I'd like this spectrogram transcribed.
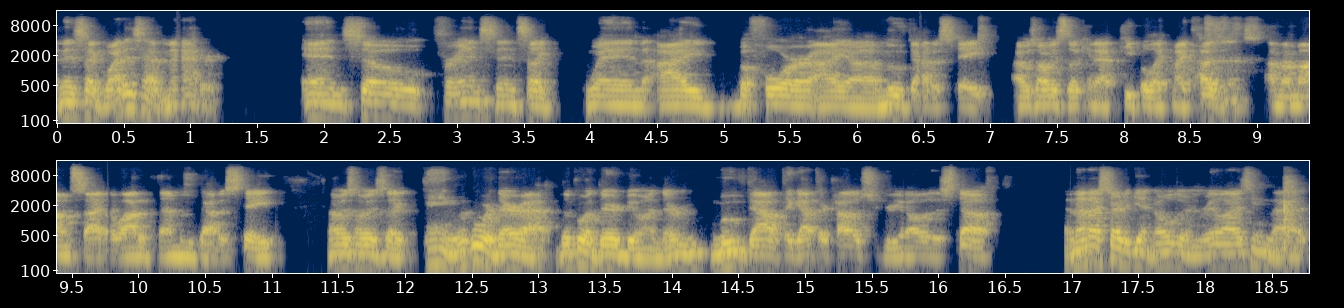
and it's like, why does that matter? And so, for instance, like when I, before I uh, moved out of state, I was always looking at people like my cousins on my mom's side. A lot of them moved out of state. I was always like, dang, look at where they're at. Look at what they're doing. They're moved out. They got their college degree, all of this stuff. And then I started getting older and realizing that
